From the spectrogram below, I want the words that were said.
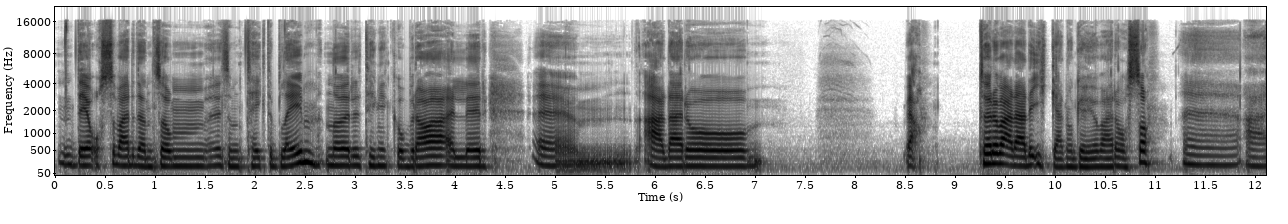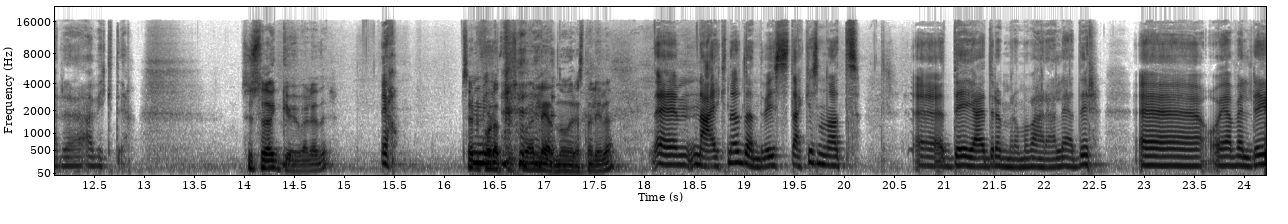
det å også være den som liksom take the blame når ting ikke går bra, eller um, er der og ja, tør å være der det ikke er noe gøy å være også, uh, er, er, viktig. Syns du det er gøy å være leder? Ja. Ser du for deg at du skal være ledende resten av livet? Um, nei, ikke nødvendigvis. Det er ikke sånn at det jeg drømmer om å være, er leder. Eh, og jeg er veldig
